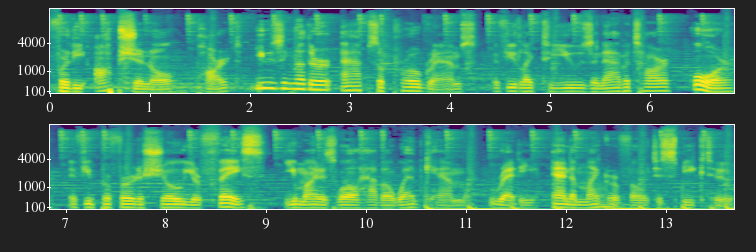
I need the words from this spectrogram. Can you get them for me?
for the optional part, using other apps or programs if you'd like to use an avatar or if you prefer to show your face you might as well have a webcam ready and a microphone to speak to.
